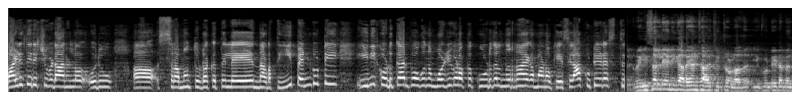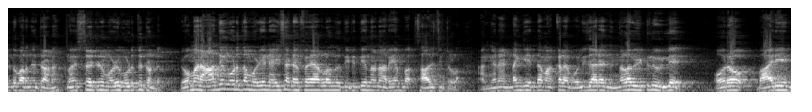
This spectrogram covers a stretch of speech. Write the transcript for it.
വഴിതിരിച്ചുവിടാനുള്ള ഒരു ശ്രമം തുടക്കത്തിലേ നടത്തി. ഈ പെൺകുട്ടി ഇനി കൊടുക്കാൻ പോകുന്ന മൊഴികളൊക്കെ കൂടുതൽ നിർണായകമാണോ കേസിൽ? ആ കുട്ടിയുടെ റീസെന്റ് എനിക്ക് അറിയാൻ സാധിച്ചിട്ടുള്ളത് ഈ കുട്ടിയുടെ ബന്ധു പറഞ്ഞിട്ടാണ്. മജിസ്ട്രേറ്റിന് മൊഴി കൊടുത്തിട്ടുണ്ട്. യോമാൻ ആദ്യം കൊടുത്ത മൊഴി നൈസായിട്ട് എഫ്ഐആറിലൊന്ന് തിരുത്തിയെന്നാണ് അറിയാൻ സാധിച്ചിട്ടുള്ളത്. അങ്ങനെ ഉണ്ടെങ്കിൽ എന്റെ മക്കളെ പോലീസുകാരെ നിങ്ങളെ വീട്ടിലും ഇല്ലേ? ഓരോ ഭാര്യയും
